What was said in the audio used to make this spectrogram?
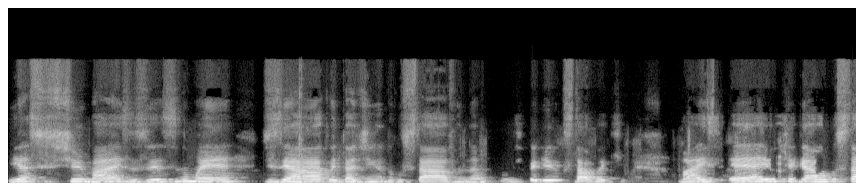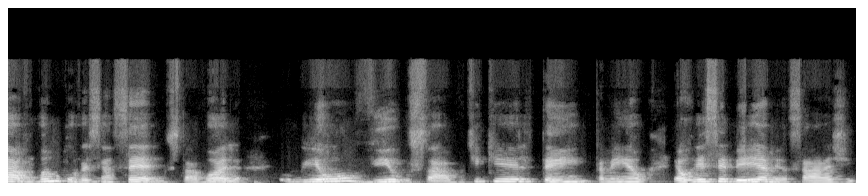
E assistir mais, às vezes, não é dizer, ah, coitadinho do Gustavo, não, eu peguei o Gustavo aqui. Mas é eu chegar ao Gustavo, vamos conversar sério, Gustavo, olha, eu ouvi o Gustavo, o que, que ele tem? Também é o, é o receber a mensagem,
